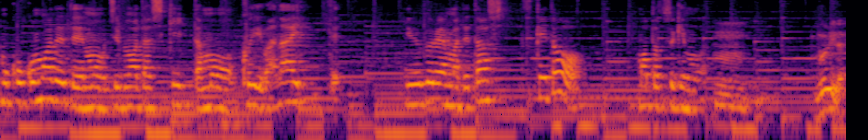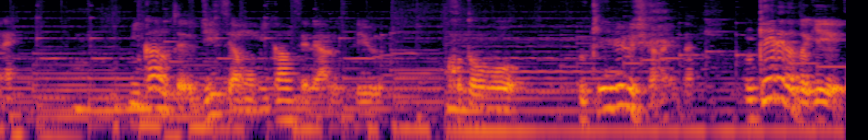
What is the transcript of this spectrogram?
もうここまででもう自分は出し切ったもう悔いはないっていうぐらいまで出すけどまた次も、うん。無理だね。うん。未完成人生はもう未完成であるっていうことを受け入れるしかないよね受け入れた時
